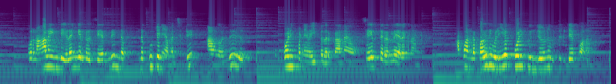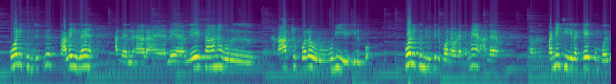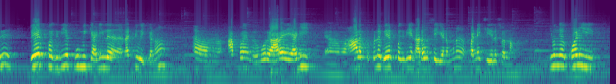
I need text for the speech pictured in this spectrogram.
ஒரு நாலஞ்சு இளைஞர்கள் சேர்ந்து இந்த இந்த கூட்டணி அமைச்சிட்டு அவங்க வந்து கோழி பண்ணை வைப்பதற்கான செயல்திறன்ல இறங்குனாங்க. அப்போ அந்த பகுதி வழியே கோழி குஞ்சுன்னு வித்துக்கிட்டே போனாங்க. கோழி குஞ்சுக்கு தலையில அந்த லே- லேசான ஒரு நாற்று போல ஒரு முடி இருக்கும். கோழி குஞ்சு வித்துட்டு போன உடனே அந்த பண்ணை செய்தியில கேட்கும்போது வேர்பகுதியை பூமிக்கு அடியில் நட்டு வைக்கணும். அப்போ ஒரு அரை அடி ஆழத்துக்குள்ளே ஆழத்துக்குள்ள வேர்பகுதியை நடவு செய்யணும்னு பண்ணை செய்தியில சொன்னான். இவங்க கோழி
